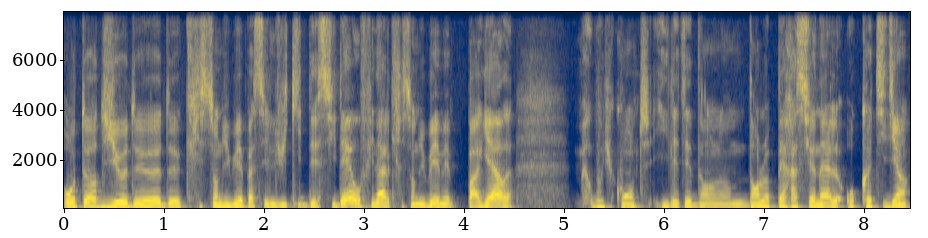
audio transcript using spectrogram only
hauteur Dieu de, de Christian Dubé parce que c'est lui qui décidait au final, Christian Dubé, mais pas Garde mais au bout du compte, il était dans, dans l'opérationnel au quotidien.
